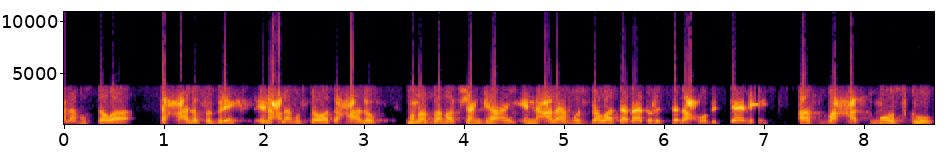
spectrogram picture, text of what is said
على مستوى تحالف بريكس إن على مستوى تحالف منظمة شنغهاي إن على مستوى تبادل السلع. وبالتالي أصبحت موسكو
